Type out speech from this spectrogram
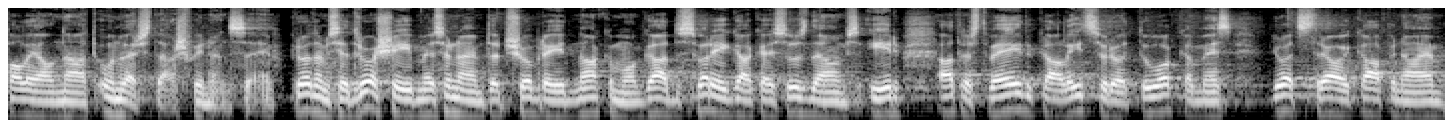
palielināt universitāšu finansējumu. Protams, ja drošība mēs runājam, tad šobrīd nākamo gadu svarīgākais uzdevums ir atrast veidu, kā līdzsvarot to, ka mēs ļoti strauji kāpinājam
